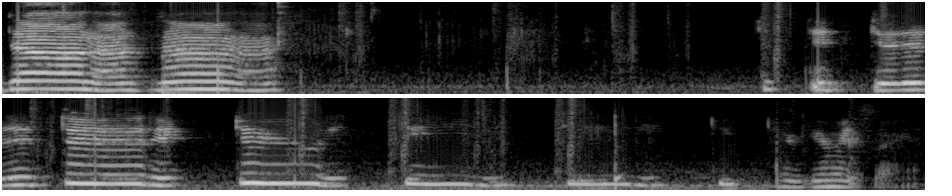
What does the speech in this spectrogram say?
Donna, give me a second.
